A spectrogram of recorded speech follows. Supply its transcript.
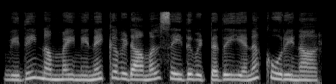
விதி நம்மை நினைக்க விடாமல் செய்துவிட்டது என கூறினார்.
